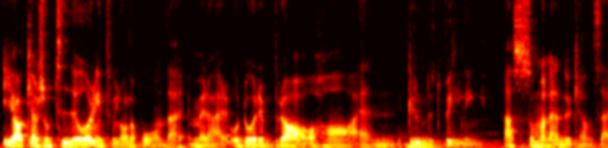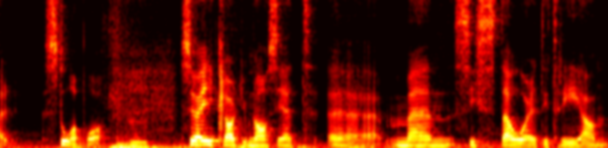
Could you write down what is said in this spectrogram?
jag kanske om tio år inte vill hålla på med det här. Och då är det bra att ha en grundutbildning. Alltså som man ändå kan så här, stå på. Så jag gick klart gymnasiet, eh, men sista året i trean,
